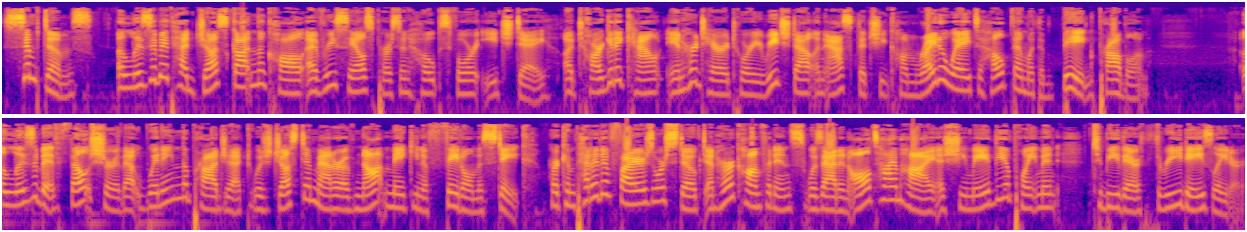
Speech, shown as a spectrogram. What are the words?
Symptoms Elizabeth had just gotten the call every salesperson hopes for each day. A target account in her territory reached out and asked that she come right away to help them with a big problem. Elizabeth felt sure that winning the project was just a matter of not making a fatal mistake. Her competitive fires were stoked and her confidence was at an all time high as she made the appointment to be there three days later.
